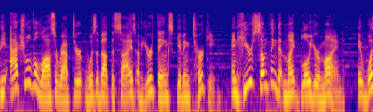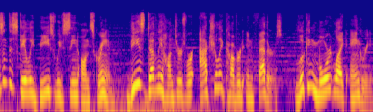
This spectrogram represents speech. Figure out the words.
The actual Velociraptor was about the size of your Thanksgiving turkey. And here's something that might blow your mind. It wasn't the scaly beast we've seen on screen. These deadly hunters were actually covered in feathers, looking more like angry,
